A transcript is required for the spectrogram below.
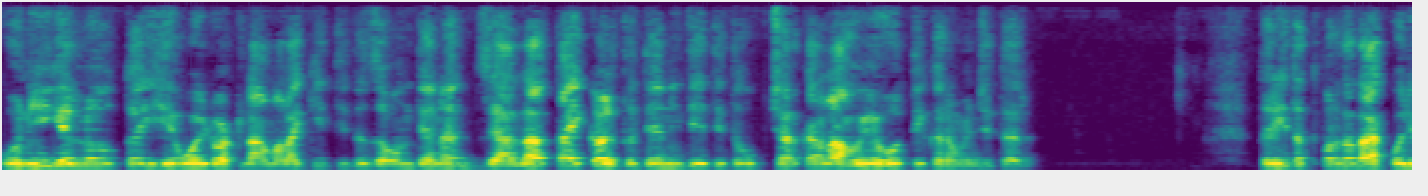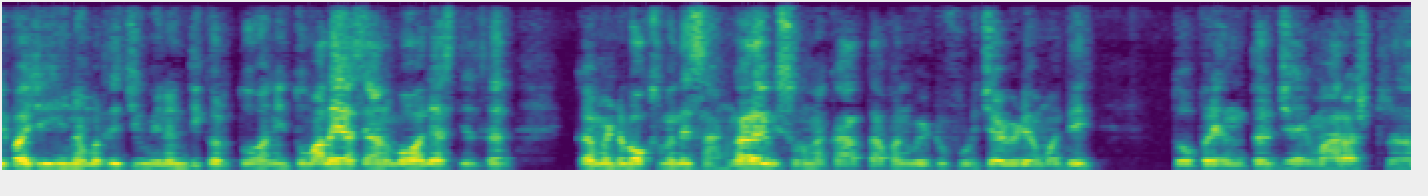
कोणीही गेलं नव्हतं हे वाईट वाटलं आम्हाला की तिथं जाऊन त्यानं ज्याला काय कळतं त्यांनी ते तिथं उपचार करायला हवे होते खरं म्हणजे तर. तरी तत्परता दाखवली पाहिजे ही नम्रतेची विनंती करतो आणि तुम्हालाही असे अनुभव आले असतील तर कमेंट बॉक्समध्ये सांगायला विसरू नका. आता आपण भेटू पुढच्या व्हिडिओमध्ये तोपर्यंत जय महाराष्ट्र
